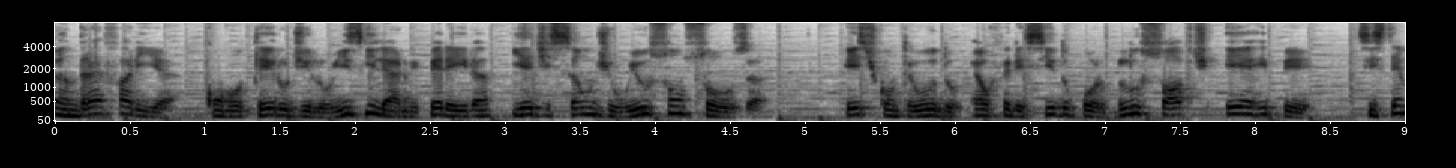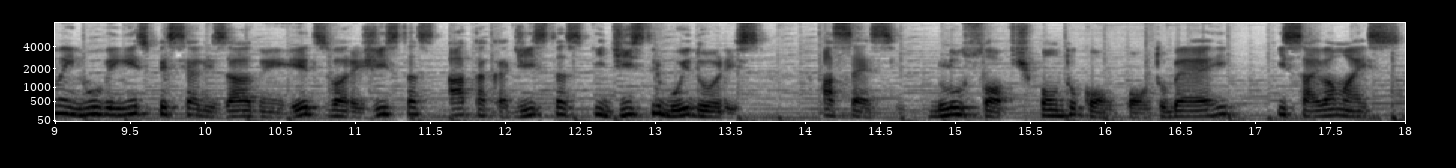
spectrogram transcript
André Faria, com roteiro de Luiz Guilherme Pereira e edição de Wilson Souza. Este conteúdo é oferecido por Bluesoft ERP, sistema em nuvem especializado em redes varejistas, atacadistas e distribuidores Acesse bluesoft.com.br e saiba mais.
